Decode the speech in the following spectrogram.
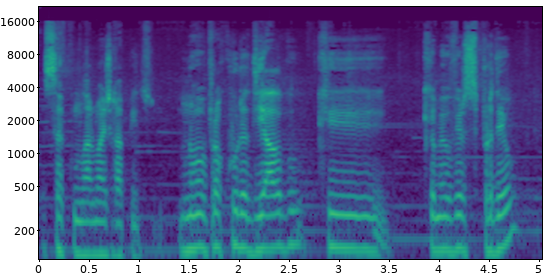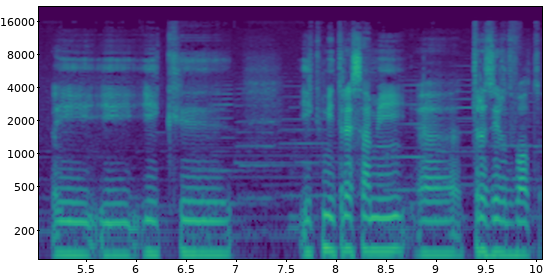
a se acumular mais rápido. Numa procura de algo que, que a meu ver, se perdeu e, e, e que, e que me interessa a mim uh, trazer de volta,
